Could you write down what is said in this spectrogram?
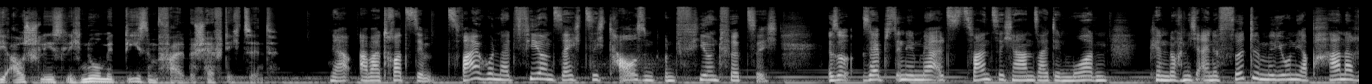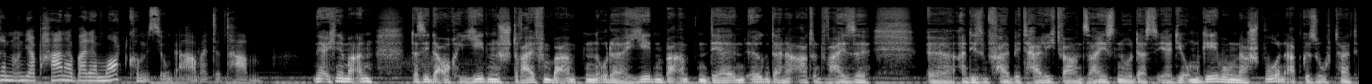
die ausschließlich nur mit diesem Fall beschäftigt sind. Ja, aber trotzdem 264.044. Also selbst in den mehr als 20 Jahren seit den Morden können doch nicht eine Viertelmillion Japanerinnen und Japaner bei der Mordkommission gearbeitet haben. Ja, ich nehme an, dass Sie da auch jeden Streifenbeamten oder jeden Beamten, der in irgendeiner Art und Weise äh, an diesem Fall beteiligt war und sei es nur, dass er die Umgebung nach Spuren abgesucht hat,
